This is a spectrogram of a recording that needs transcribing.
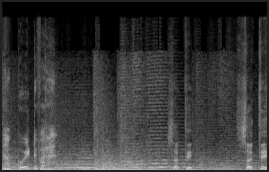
நான் போயிட்டு வரேன். சக்தி சக்தி.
